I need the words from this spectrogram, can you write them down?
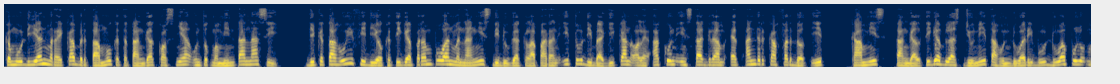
Kemudian mereka bertamu ke tetangga kosnya untuk meminta nasi. Diketahui video ketiga perempuan menangis diduga kelaparan itu dibagikan oleh akun Instagram undercover.it, Kamis, tanggal 13 Juni tahun 2024.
